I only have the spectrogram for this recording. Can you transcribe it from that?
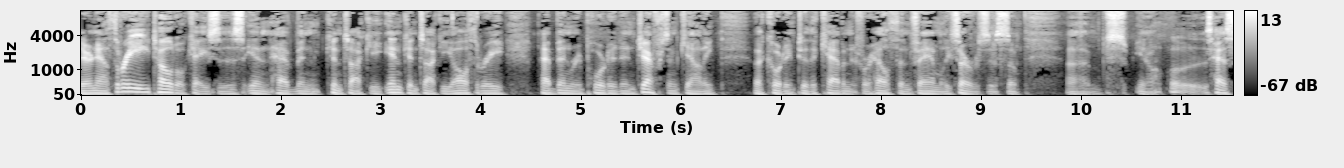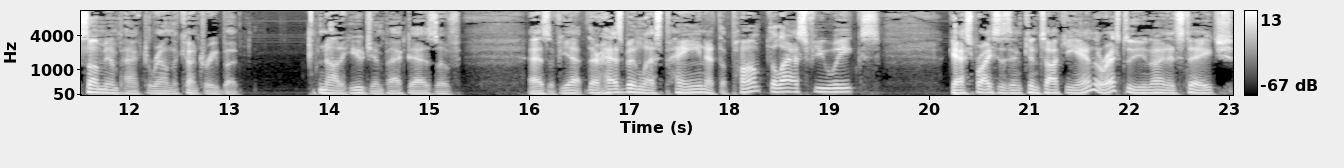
There are now three total cases in have been Kentucky in Kentucky. All three have been reported in Jefferson County, according to the Cabinet for Health and Family Services. So, um, you know, it has some impact around the country, but not a huge impact as of as of yet. There has been less pain at the pump the last few weeks. Gas prices in Kentucky and the rest of the United States,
